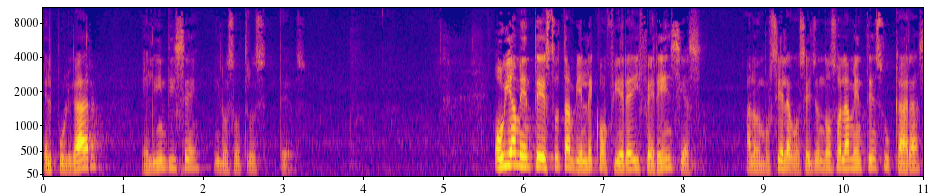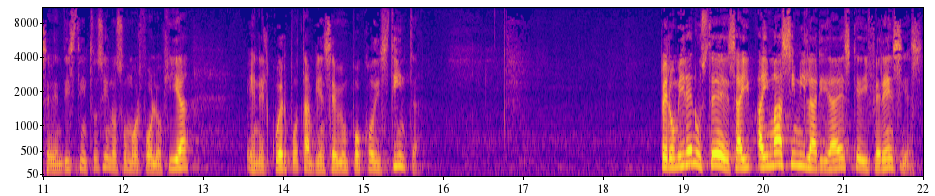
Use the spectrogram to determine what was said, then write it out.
el pulgar, el índice y los otros dedos. Obviamente esto también le confiere diferencias a los murciélagos. Ellos no solamente en su cara se ven distintos, sino su morfología en el cuerpo también se ve un poco distinta. Pero miren ustedes, hay, hay más similaridades que diferencias.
